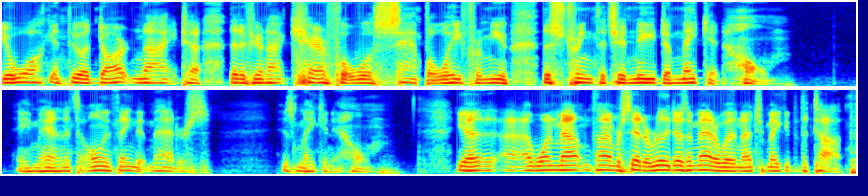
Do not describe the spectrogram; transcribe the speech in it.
You're walking through a dark night uh, that, if you're not careful, will sap away from you the strength that you need to make it home. Amen. It's the only thing that matters is making it home. Yeah, I, one mountain climber said it really doesn't matter whether or not you make it to the top.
